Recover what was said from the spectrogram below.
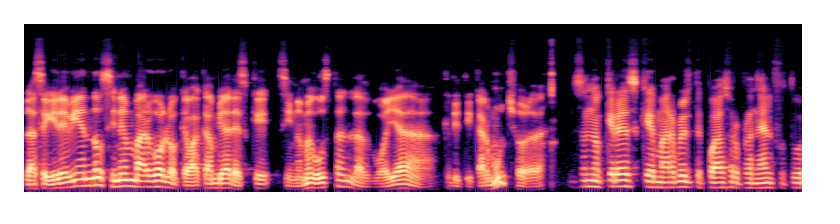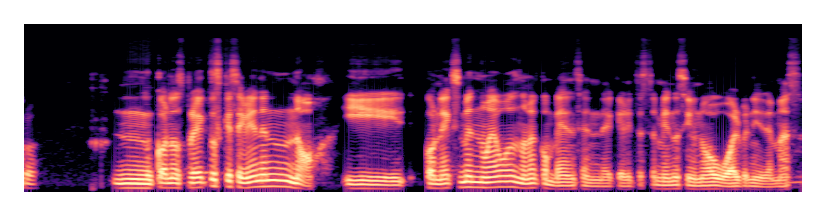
las seguiré viendo. Sin embargo, lo que va a cambiar es que si no me gustan, las voy a criticar mucho, ¿verdad? o sea, ¿No crees que Marvel te pueda sorprender en el futuro? Mm, con los proyectos que se vienen, no. Y con X-Men nuevos no me convencen de que ahorita están viendo si un nuevo Wolverine y demás.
